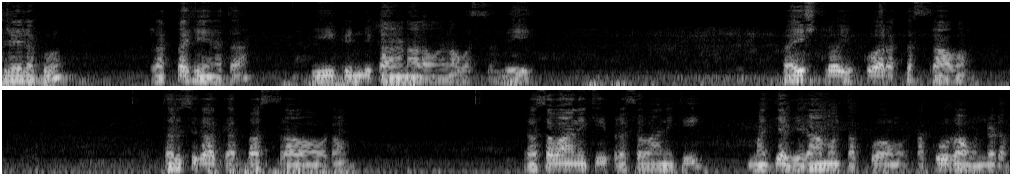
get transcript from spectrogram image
స్త్రీలకు రక్తహీనత ఈ క్రింది కారణాల వలన వస్తుంది. వయస్సులో ఎక్కువ రక్తస్రావం తరచుగా గర్భస్రావం అవడం ప్రసవానికి ప్రసవానికి మధ్య విరామం తక్కువ తక్కువగా ఉండడం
